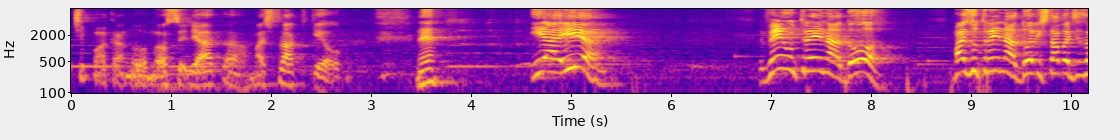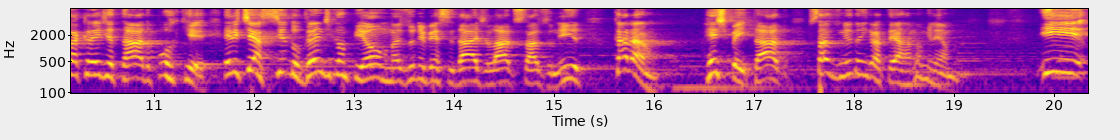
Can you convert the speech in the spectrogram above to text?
tipo uma canoa, meu auxiliar está mais fraco que eu. Né? E aí, vem um treinador, mas o treinador estava desacreditado, por quê? Ele tinha sido grande campeão nas universidades lá dos Estados Unidos, cara respeitado, Estados Unidos ou Inglaterra, não me lembro. E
